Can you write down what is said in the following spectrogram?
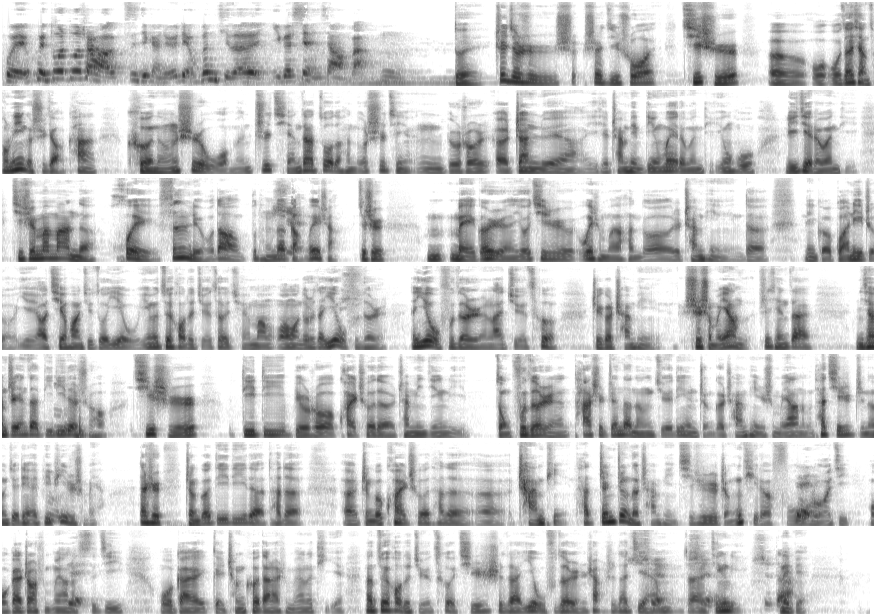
会会多多少少自己感觉有点问题的一个现象吧，嗯，对，这就是涉涉及说，其实呃我我在想从另一个视角看。可能是我们之前在做的很多事情，嗯，比如说呃战略啊，一些产品定位的问题，用户理解的问题，其实慢慢的会分流到不同的岗位上，就是嗯每个人，尤其是为什么很多产品的那个管理者也要切换去做业务，因为最后的决策权往往往都是在业务负责人，那业务负责人来决策这个产品是什么样子。之前在你像之前在滴滴的时候，其实滴滴，比如说快车的产品经理。总负责人他是真的能决定整个产品是什么样的吗？他其实只能决定 A P P 是什么样，但是整个滴滴的它的呃整个快车它的呃产品，它真正的产品其实是整体的服务逻辑。我该招什么样的司机？我该给乘客带来什么样的体验？那最后的决策其实是在业务负责人上，是在 G M 在经理那边，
